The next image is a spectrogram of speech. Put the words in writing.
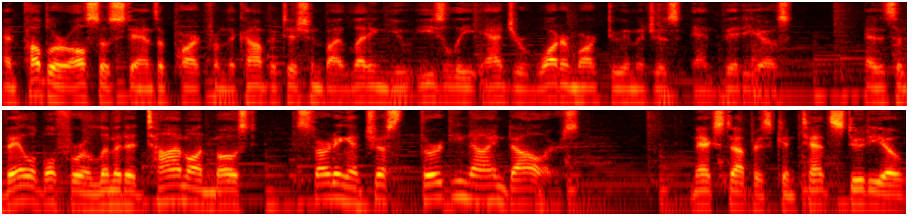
And Publer also stands apart from the competition by letting you easily add your watermark to images and videos. And it's available for a limited time on most, starting at just $39. Next up is Content Studio,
